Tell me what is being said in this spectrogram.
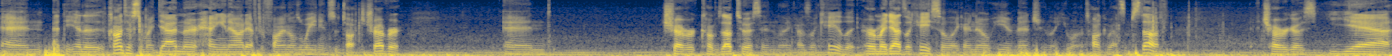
And at the end of the contest, my dad and I are hanging out after finals, waiting to talk to Trevor. And Trevor comes up to us, and like I was like, "Hey," like, or my dad's like, "Hey," so like I know he mentioned like you want to talk about some stuff. And Trevor goes, "Yeah,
